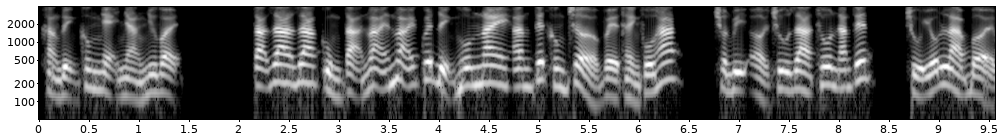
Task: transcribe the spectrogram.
khẳng định không nhẹ nhàng như vậy. Tạ ra ra cùng tạ mãi mãi quyết định hôm nay ăn tết không trở về thành phố Hát, chuẩn bị ở Chu Gia thôn ăn Tết, chủ yếu là bởi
